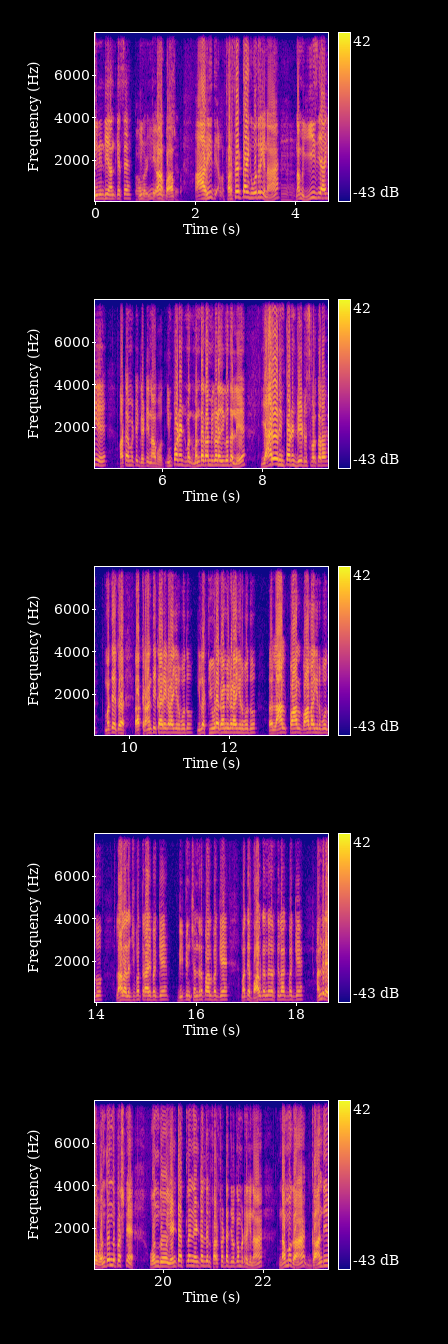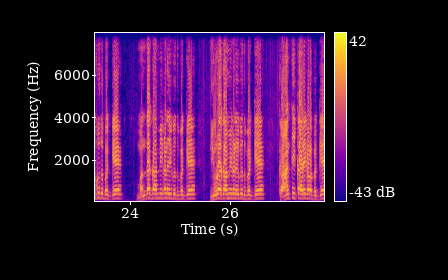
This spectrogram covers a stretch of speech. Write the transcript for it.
in India ಅಂತ ಕೆಸೆ. ಆ ರೀತಿ ಪರ್ಫೆಕ್ಟ್ ಆಗಿ ಹೋದ್ರಿನ ನಮ್ಗೆ ಈಸಿಯಾಗಿ ಆಟೋಮೆಟಿಕ್ ಗಟ್ಟಿನ ಆಗ್ಬೋದು. ಇಂಪಾರ್ಟೆಂಟ್ ಮತ್ತೆ ಮಂದಗಾಮಿಗಳ ಯುಗದಲ್ಲಿ ಯಾರ್ಯಾರು ಇಂಪಾರ್ಟೆಂಟ್ ಲೀಡರ್ಸ್ ಬರ್ತಾರ? ಮತ್ತೆ ಕ್ರಾಂತಿಕಾರಿಗಳಾಗಿರ್ಬೋದು ಇಲ್ಲ ತೀವ್ರಗಾಮಿಗಳಾಗಿರ್ಬೋದು ಲಾಲ್ ಪಾಲ್ ಬಾಲ್ ಆಗಿರ್ಬೋದು ಲಾಲಾ ಲಜಪತ್ ರಾಯ್ ಬಗ್ಗೆ, ಬಿಪಿನ್ ಚಂದ್ರಪಾಲ್ ಬಗ್ಗೆ, ಮತ್ತೆ ಬಾಲ್ ಗಂಗಾಧರ್ ತಿಲಕ್ ಬಗ್ಗೆ. ಅಂದ್ರೆ ಒಂದೊಂದು ಪ್ರಶ್ನೆ, ಒಂದು ಎಂಟು ಎಂಟಲ್ಲಿ ಪರ್ಫೆಕ್ಟ್ ಆಗಿ ತಿಳ್ಕೊಂಬಿಟ್ರಿಗಿನ ನಮಗ ಗಾಂಧಿ ಯುಗದ ಬಗ್ಗೆ, ಮಂದಗಾಮಿಗಳ ಯುಗದ ಬಗ್ಗೆ, ತೀವ್ರಗಾಮಿಗಳ ಯುಗದ ಬಗ್ಗೆ, ಕ್ರಾಂತಿಕಾರಿಗಳ ಬಗ್ಗೆ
